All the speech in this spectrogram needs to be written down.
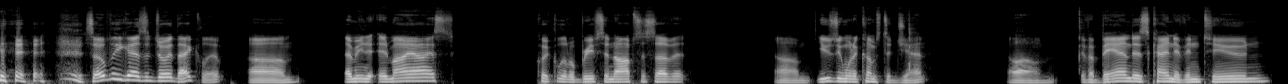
so hopefully you guys enjoyed that clip. Um, I mean, in my eyes, quick little brief synopsis of it. Um, usually when it comes to djent, um, if a band is kind of in tune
